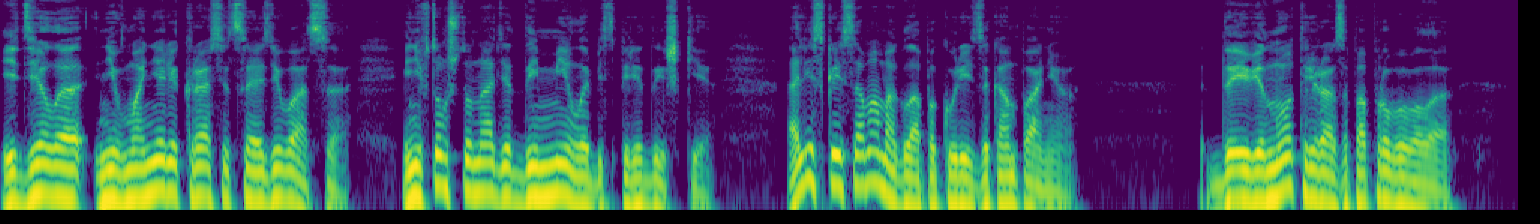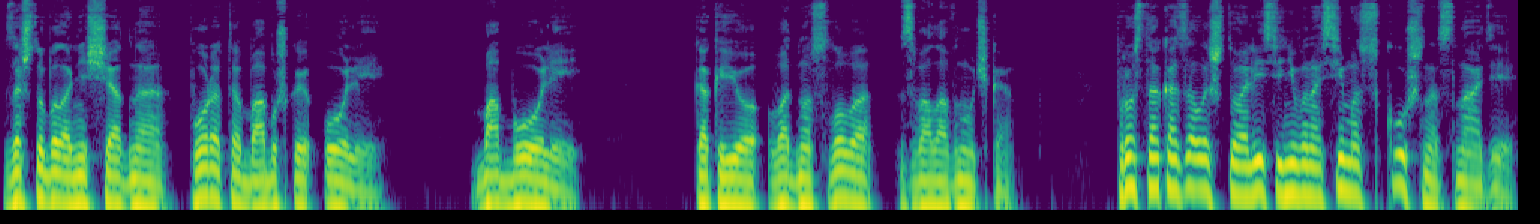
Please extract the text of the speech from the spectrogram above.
И дело не в манере краситься и одеваться, и не в том, что Надя дымила без передышки. Алиска и сама могла покурить за компанию. Да и вино три раза попробовала, за что была нещадно порота бабушкой Олей. Баболей, как ее в одно слово звала внучка. Просто оказалось, что Алисе невыносимо скучно с Надей,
